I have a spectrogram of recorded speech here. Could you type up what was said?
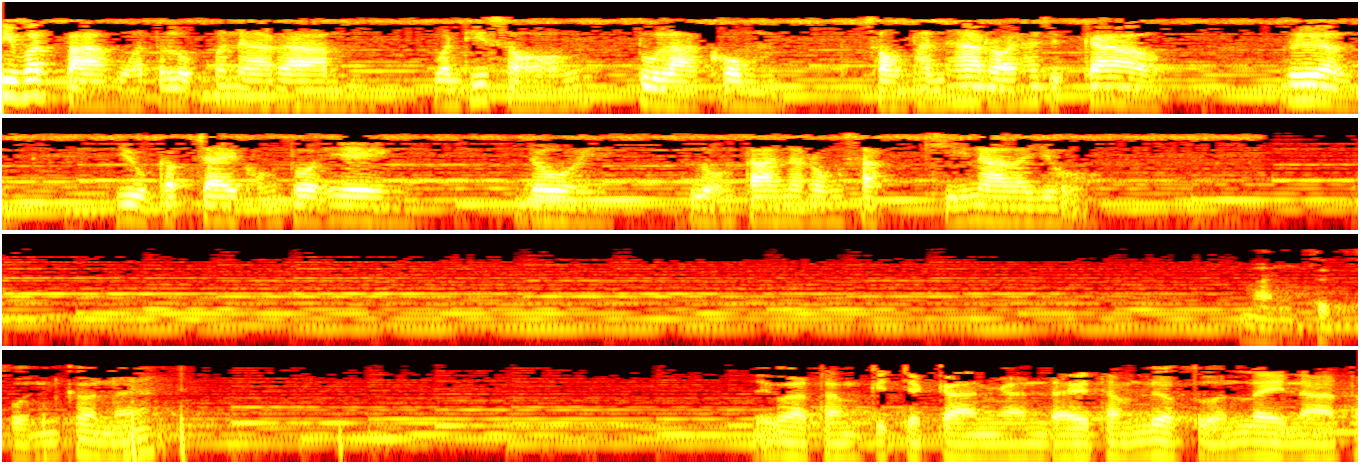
ที่วัดป่าหัวตลกมนาราม วันที่สองตุลาคม 2559 เรื่องอยู่กับใจของตัวเอง โดยหลวงตานรงศักดิ์ขีนาลโยมันฝึกฝนเขานะไม่ว่าทำกิจการงานใดทำเลือกสวนไรนาท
